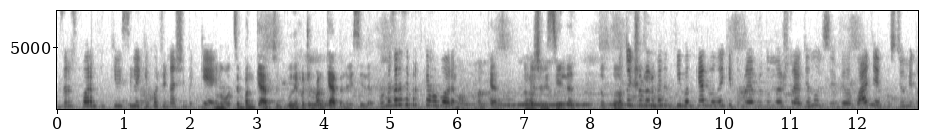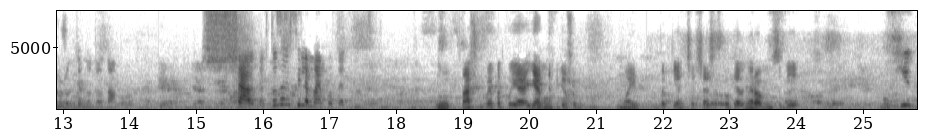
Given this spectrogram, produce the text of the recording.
Ми зараз говоримо про такі весілля, які хочуть наші батьки. Ну, це банкет. Це вони хочуть банкет, а не весілля. Ну, ми зараз і про таке говоримо. Ну, банкет. Того, що весілля, тобто. Тобто, якщо вже робити такий банкет великий, то вже я вже думаю, що треба вдягнутися і біле плаття, і в костюмі дружок вдягнути однаково. Ще одне. Хто за весілля має платити? Ну, в нашому випадку я, я б не хотів, щоб мої батьки ще, ще щось платили. Ми робимо собі. Згідно.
